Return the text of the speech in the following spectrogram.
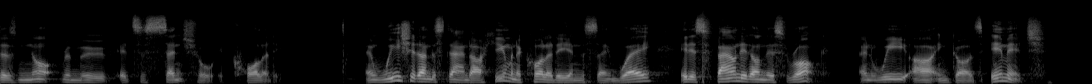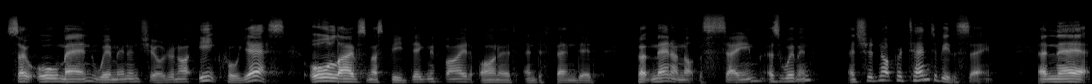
does not remove its essential equality. And we should understand our human equality in the same way. It is founded on this rock, and we are in God's image. So all men, women, and children are equal. Yes, all lives must be dignified, honored, and defended. But men are not the same as women and should not pretend to be the same. And there,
